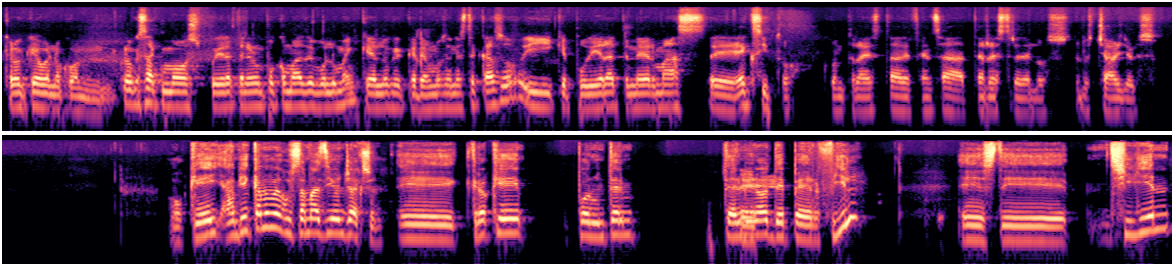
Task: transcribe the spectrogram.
creo que bueno, con creo que Zach Moss pudiera tener un poco más de volumen, que es lo que queremos en este caso, y que pudiera tener más eh, éxito contra esta defensa terrestre de los, de los Chargers. Ok, a mí en cambio me gusta más Dion Jackson. Eh, creo que por un término de perfil, este, si bien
